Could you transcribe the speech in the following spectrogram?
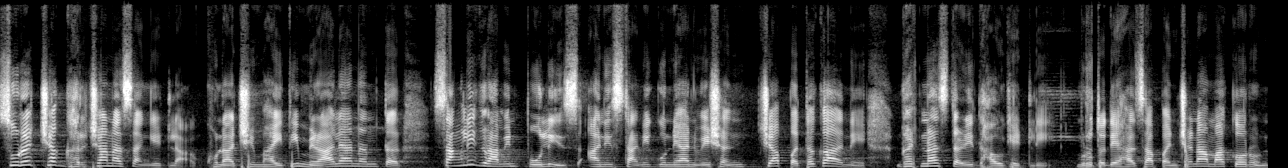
सूरजच्या घरच्यांना सांगितला. खुनाची माहिती मिळाल्यानंतर सांगली ग्रामीण पोलीस आणि स्थानिक गुन्हे अन्वेषणच्या पथकाने घटनास्थळी धाव घेतली. मृतदेहाचा पंचनामा करून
